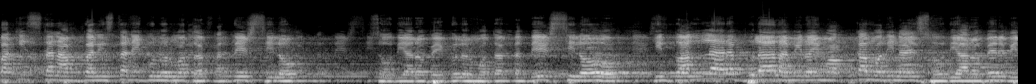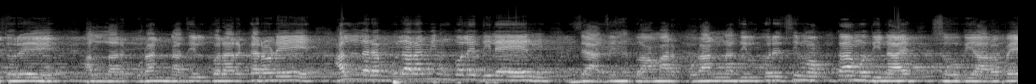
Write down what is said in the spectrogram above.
পাকিস্তান, আফগানিস্তান এগুলোর মতো একটা দেশ ছিল। সৌদি আরব এগুলোর মতো একটা দেশ ছিল। কিন্তু আল্লাহ রাব্বুল আলামিন ওই মক্কা মদিনায় সৌদি আরবের ভিতরে আল্লাহর কোরআন নাজিল করার কারণে আল্লাহ রাব্বুল আলামিন বলে দিলেন, যা যেহেতু আমার কোরআন নাজিল করেছি মক্কা মদিনায় সৌদি আরবে,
